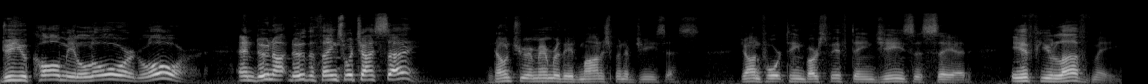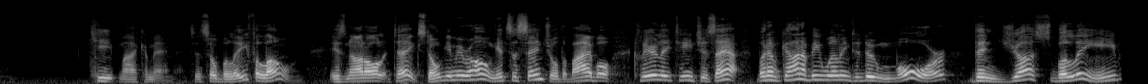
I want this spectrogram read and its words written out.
do you call me Lord, Lord, and do not do the things which I say? And don't you remember the admonishment of Jesus? John 14 verse 15, Jesus said, If you love me, keep my commandments. And so belief alone is not all it takes. Don't get me wrong, it's essential. The Bible clearly teaches that. But I've got to be willing to do more than just believe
